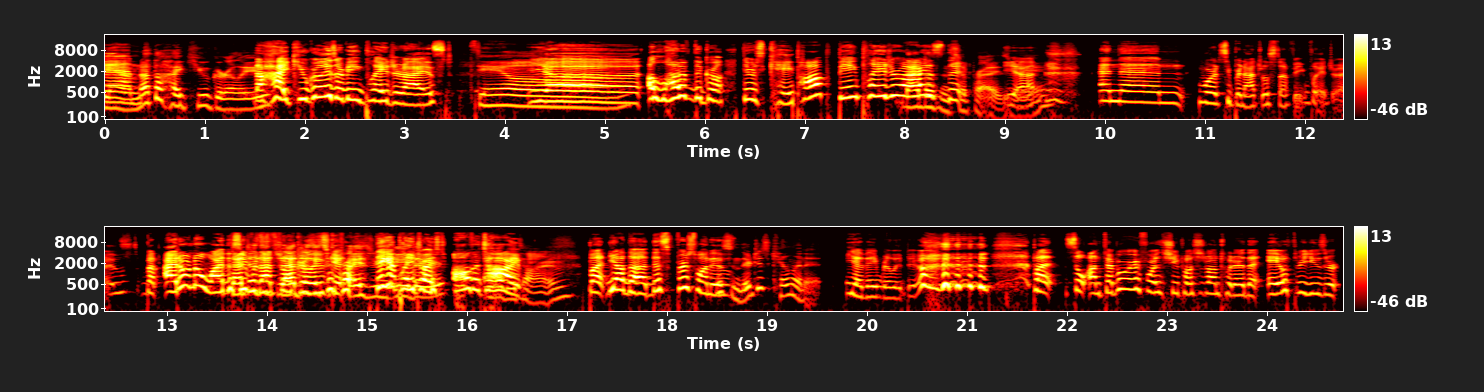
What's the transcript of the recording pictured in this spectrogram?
Damn, and not the Haikyuu girlies. the Haikyuu girlies are being plagiarized. Damn. Yeah, a lot of the girl. There's K-pop being plagiarized. That doesn't There- surprise yeah. me. and then more supernatural stuff being plagiarized. But I don't know why the That supernatural that girlies get they get plagiarized either. all the time. All the time. But yeah, the this first one is Listen, they're just killing it. yeah, they really do. but so on February 4th, she posted on Twitter that AO3 user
